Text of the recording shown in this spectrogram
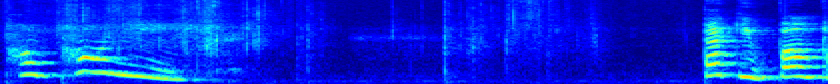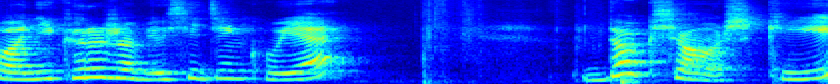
Pomponik. Taki pomponik różowiusi, dziękuję. Do książki.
